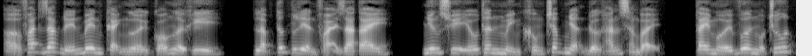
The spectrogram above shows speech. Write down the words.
Ở phát giác đến bên cạnh người có người khi, lập tức liền phải ra tay, nhưng suy yếu thân mình không chấp nhận được hắn sang bậy, tay mới vươn một chút,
